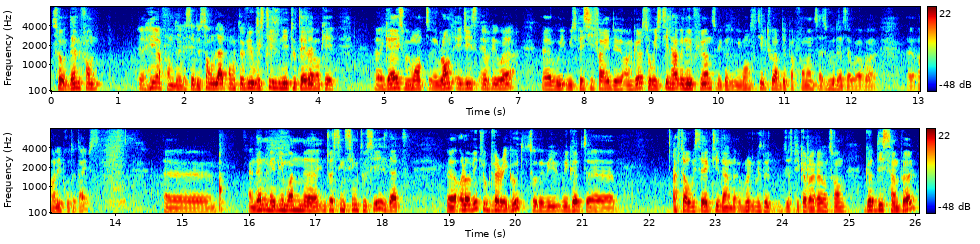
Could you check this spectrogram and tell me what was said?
So then from uh, here, from the let's say the sound lab point of view, we still need to tell them, okay, uh, guys, we want uh, round edges everywhere. We, we specify the angle, so we still have an influence because we want still to have the performance as good as our early prototypes. and then maybe one interesting thing to see is that all of it looked very good. So we, we got after we selected and agreed with the, the speaker driver and so on, got this sample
